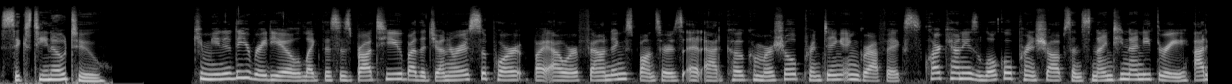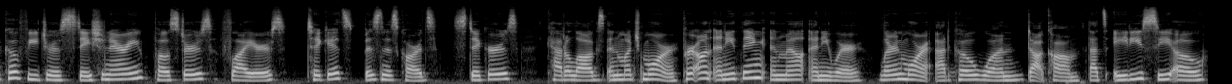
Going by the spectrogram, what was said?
1602. Community radio like this is brought to you by the generous support by our founding sponsors at ADCO Commercial Printing and Graphics, Clark County's local print shop since 1993. ADCO features stationery, posters, flyers, tickets, business cards, stickers, catalogs, and much more. Print on anything and mail anywhere. Learn more at adco1.com. That's ADCO,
